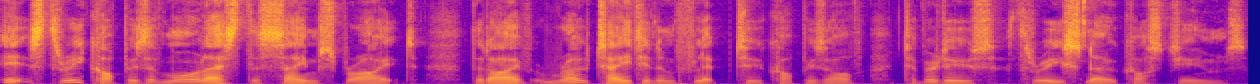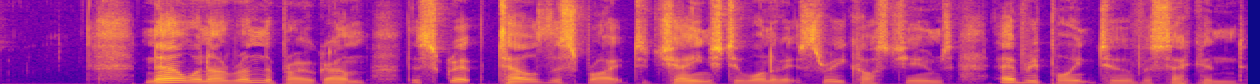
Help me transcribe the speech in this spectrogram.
It's three copies of more or less the same sprite that I've rotated and flipped two copies of to produce three snow costumes. Now when I run the program, the script tells the sprite to change to one of its three costumes every 0.2 of a second,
